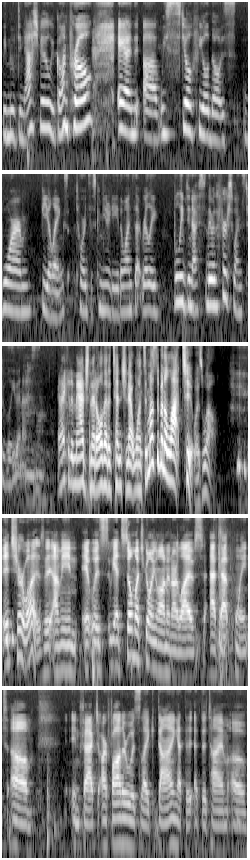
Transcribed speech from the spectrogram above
we moved to Nashville, we've gone pro, and uh, we still feel those warm feelings towards this community, the ones that really believed in us. They were the first ones to believe in us. And I can imagine that all that attention at once, it must have been a lot too, as well. It sure was. It, I mean, it was. We had so much going on in our lives at that point. Um, in fact, our father was like dying at the at the time of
